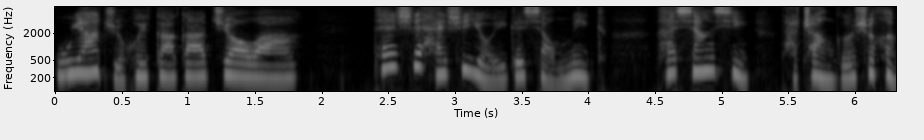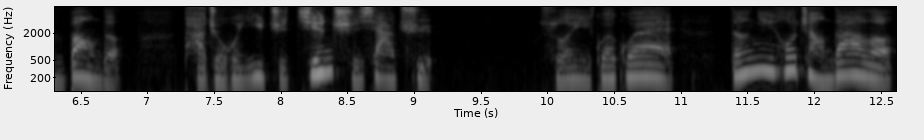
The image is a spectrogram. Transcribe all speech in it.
乌鸦只会嘎嘎叫啊，但是还是有一个小 Mick，他相信他唱歌是很棒的，他就会一直坚持下去。所以乖乖，等你以后长大了，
